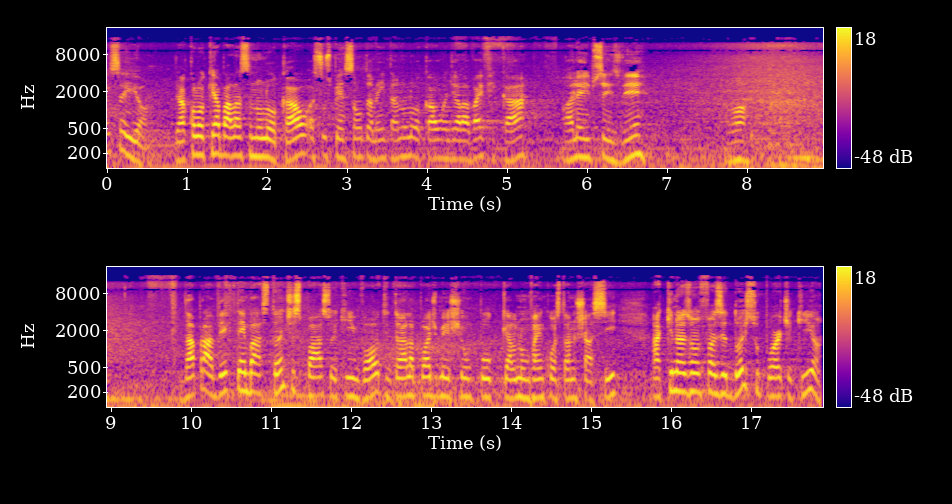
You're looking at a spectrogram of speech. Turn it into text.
É isso aí, ó. Já coloquei a balança no local, a suspensão também está no local onde ela vai ficar. Olha aí para vocês verem. Ó. Dá para ver que tem bastante espaço aqui em volta, então ela pode mexer um pouco que ela não vai encostar no chassi. Aqui nós vamos fazer dois suportes aqui, ó.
